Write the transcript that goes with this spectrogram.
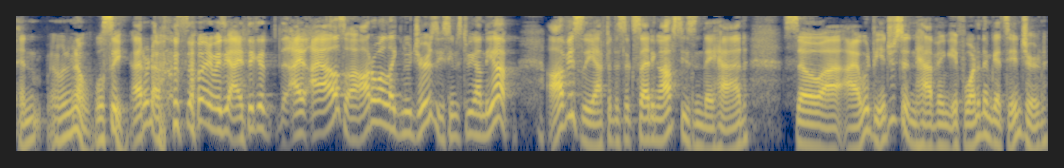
and I don't know. We'll see. I don't know. so, anyways, yeah, I think it, I, I also Ottawa, like New Jersey, seems to be on the up. Obviously, after this exciting offseason they had, so uh, I would be interested in having if one of them gets injured,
